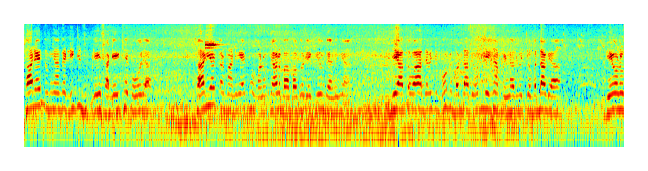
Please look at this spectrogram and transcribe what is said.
ਸਾਰੇ ਦੁਨੀਆ ਦੇ ਰਿਲੀਜੀਅਸ ਪਲੇਸ ਸਾਡੇ ਇੱਥੇ ਕੋਲ ਆ। ਸਾਰੀਆਂ ਕੁਰਬਾਨੀਆਂ ਇੱਥੋਂ ਮਨੋ ਚਾਲ ਬਾਬਾ ਤੋਂ ਲੈ ਕੇ ਹੁੰਦਿਆਂ ਰਹੀਆਂ। ਜੇ ਅੱਤਵਾਦ ਦੇ ਵਿੱਚ ਬਹੁਤ ਵੱਡਾ ਤੇ ਉਹ ਵੀ ਇਹਨਾਂ ਪਿੰਡਾਂ ਦੇ ਵਿੱਚੋਂ ਵੱਧਾ ਗਿਆ। ਜੇ ਹੁਣ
